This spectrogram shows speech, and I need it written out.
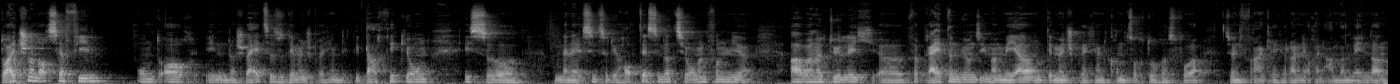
Deutschland auch sehr viel und auch in der Schweiz, also dementsprechend die Dachregion ist so meine, sind so die Hauptdestinationen von mir, aber natürlich äh, verbreitern wir uns immer mehr und dementsprechend kommt es auch durchaus vor, dass wir in Frankreich oder auch in anderen Ländern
